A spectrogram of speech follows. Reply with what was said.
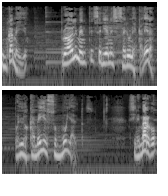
un camello, probablemente sería necesaria una escalera, pues los camellos son muy altos. Sin embargo,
